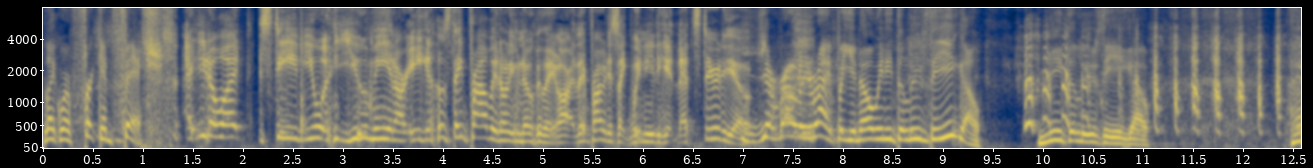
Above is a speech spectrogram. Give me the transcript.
like we're freaking fish. And you know what, Steve? You, you, me, and our egos. They probably don't even know who they are. They're probably just like, we need to get in that studio. You're probably right, but you know we need to lose the ego. Need to lose the ego.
